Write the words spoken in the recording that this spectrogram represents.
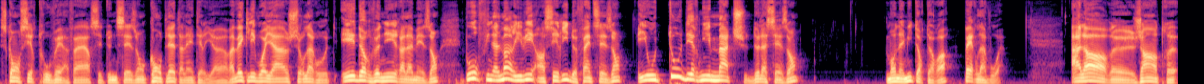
ce qu'on s'y retrouvait à faire, c'est une saison complète à l'intérieur, avec les voyages sur la route et de revenir à la maison, pour finalement arriver en série de fin de saison et au tout dernier match de la saison, mon ami Tortora perd la voix. Alors, euh, j'entre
